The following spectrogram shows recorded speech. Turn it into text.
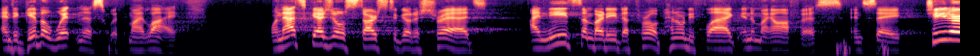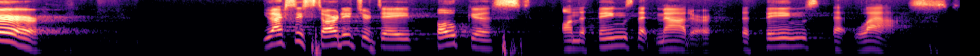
and to give a witness with my life. When that schedule starts to go to shreds, I need somebody to throw a penalty flag into my office and say, Cheater! You actually started your day focused on the things that matter, the things that last,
